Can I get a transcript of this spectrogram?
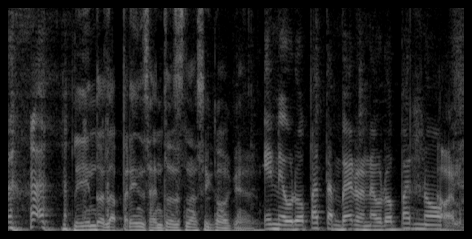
leyendo la prensa, entonces no así como que En Europa también, en Europa no, Ah, bueno.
